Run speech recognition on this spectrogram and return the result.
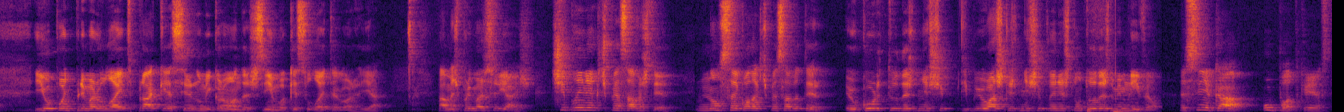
e eu ponho primeiro o leite para aquecer no micro-ondas. Sim, eu aqueço o leite agora, já. Yeah. Pá, mas primeiro cereais. Disciplina que dispensavas ter. Não sei qual é que dispensava ter. Eu curto das minhas. Tipo, eu acho que as minhas disciplinas estão todas do mesmo nível. Assim acaba o podcast.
